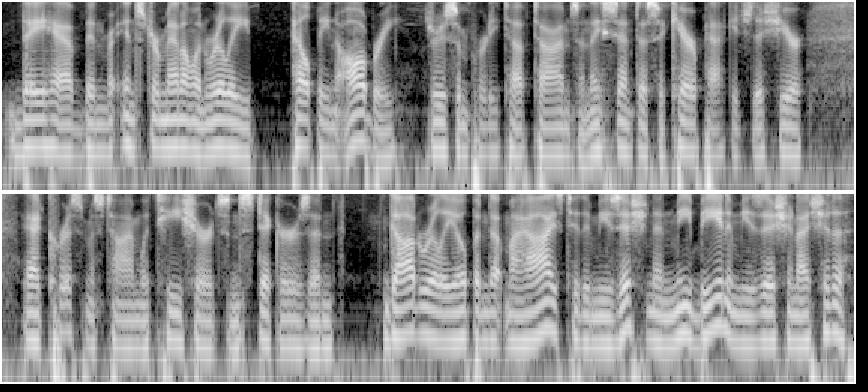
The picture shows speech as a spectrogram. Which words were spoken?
They have been instrumental in really helping Aubrey through some pretty tough times, and they sent us a care package this year at Christmas time with T-shirts and stickers. And God really opened up my eyes to the musician, and me being a musician, I should have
